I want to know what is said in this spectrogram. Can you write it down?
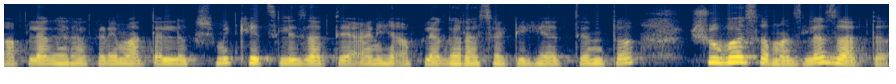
आपल्या घराकडे माता लक्ष्मी खेचली जाते आणि आपल्या घरासाठी हे अत्यंत शुभ समजलं जातं.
